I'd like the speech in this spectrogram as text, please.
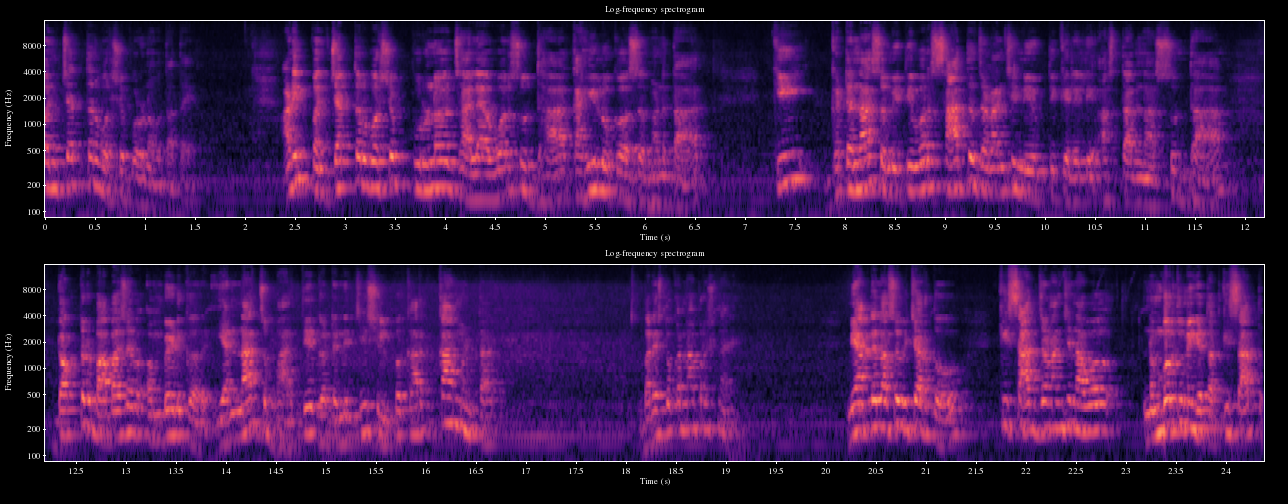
पंच्याहत्तर वर्ष पूर्ण होतात आहे. आणि पंच्याहत्तर वर्ष पूर्ण झाल्यावर सुद्धा काही लोक असं म्हणतात की घटना समितीवर सात जणांची नियुक्ती केलेली असताना सुद्धा डॉक्टर बाबासाहेब आंबेडकर यांनाच भारतीय घटनेचे शिल्पकार का म्हणतात? बऱ्याच लोकांना प्रश्न आहे. मी आपल्याला असं विचारतो की सात जणांची नावं नंबर तुम्ही घेतात की सात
